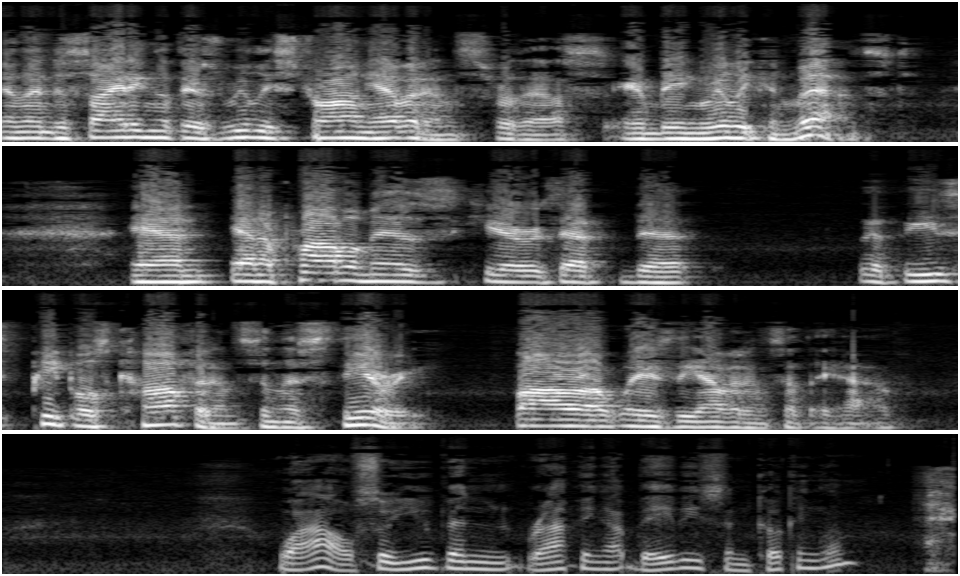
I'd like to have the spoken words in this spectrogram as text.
and then deciding that there's really strong evidence for this, and being really convinced. And and a problem is here is that that that these people's confidence in this theory far outweighs the evidence that they have. Wow, so you've been wrapping up babies and cooking them?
